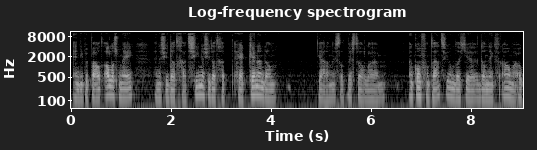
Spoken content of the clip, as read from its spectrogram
En die bepaalt alles mee. En als je dat gaat zien, als je dat gaat herkennen, dan, ja, dan is dat best wel uh, een confrontatie. Omdat je dan denkt van, oh, maar ook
